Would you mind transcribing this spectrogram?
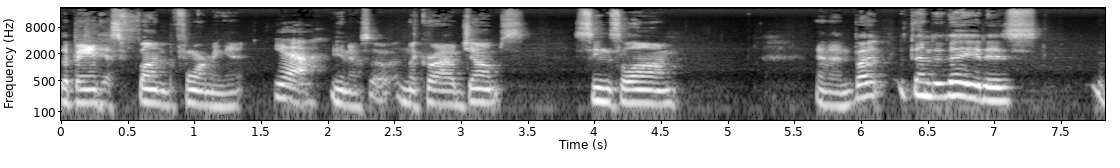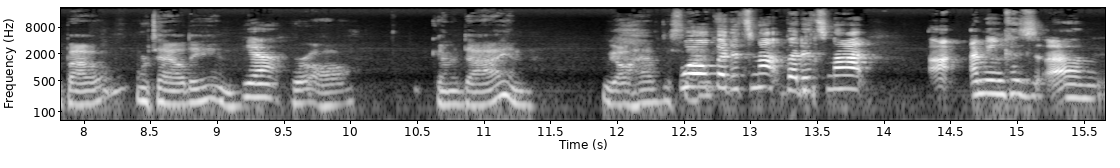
the band has fun performing it. yeah, You know, so and the crowd jumps, sings along, and then but at the end of the day, it is about mortality, and yeah. we're all gonna die, and we all have this. Well, life. but it's not. But it's not. I- I mean, because um,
